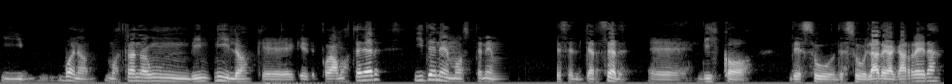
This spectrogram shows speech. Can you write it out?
y, bueno, mostrando algún vinilo que, que, podamos tener y tenemos, tenemos, es el tercer eh, disco de su, de su larga carrera,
